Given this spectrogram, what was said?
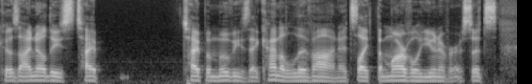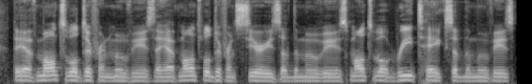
cuz I know these type type of movies they kind of live on. It's like the Marvel universe. It's they have multiple different movies, they have multiple different series of the movies, multiple retakes of the movies,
